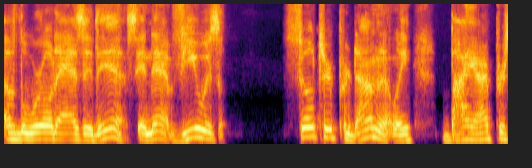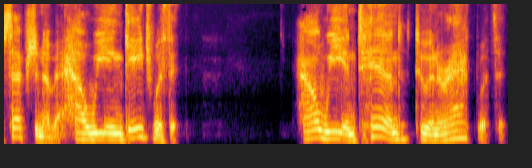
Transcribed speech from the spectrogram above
of the world as it is. And that view is filtered predominantly by our perception of it, how we engage with it, how we intend to interact with it.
